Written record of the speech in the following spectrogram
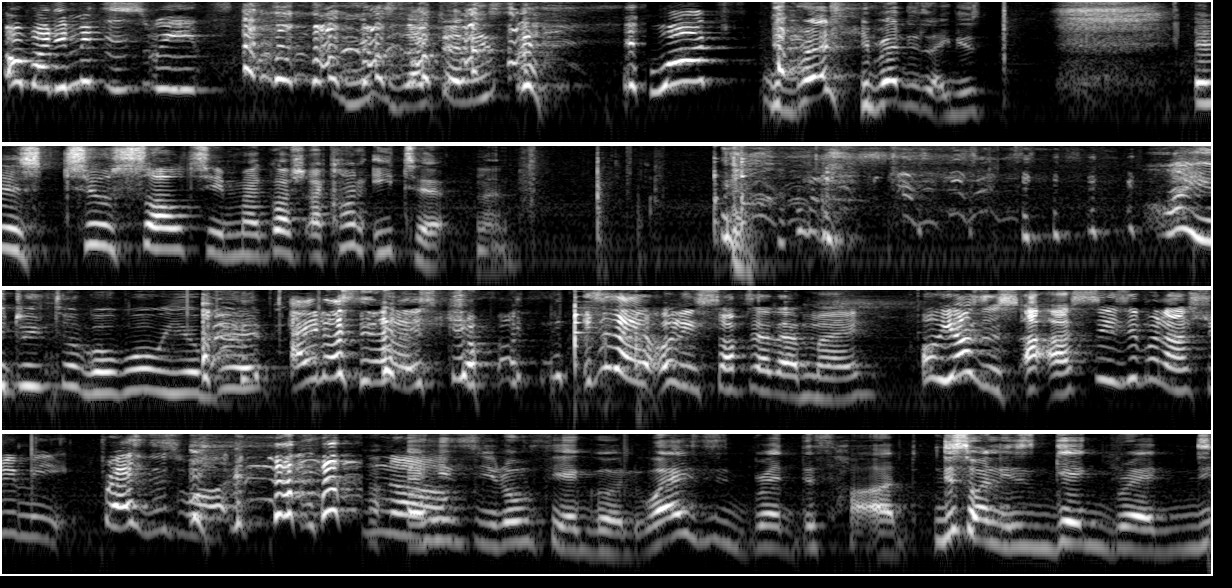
oh, but the meat is sweet. Meat is actually sweet. what? The bread, the bread is like this. It is too salty. My gosh, I can't eat it. Why are you doing tug of war with your bread? I don't see that it's strong. Is it that is softer than mine? Oh, yours is. Uh, uh, see, it's even answering me. Press this one. I no. you don't fear God. Why is this bread this hard? This one is gig bread. The,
